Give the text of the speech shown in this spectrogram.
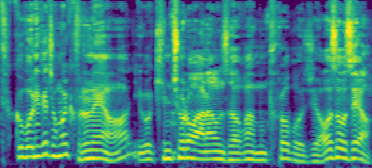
듣고 보니까 정말 그러네요. 이거 김초롱 아나운서하고 한번 풀어보죠. 어서 오세요.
